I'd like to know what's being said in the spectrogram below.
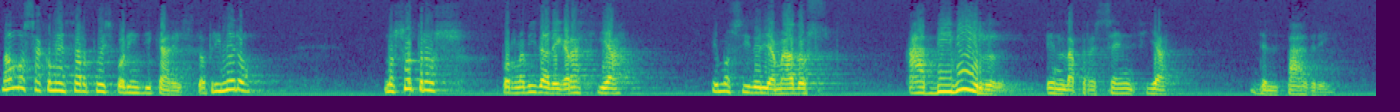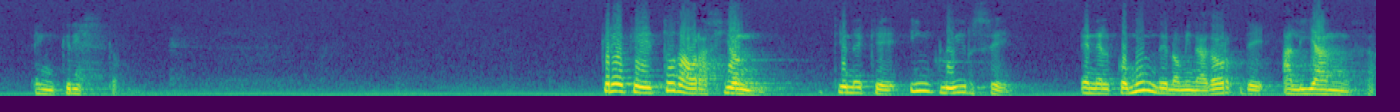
Vamos a comenzar pues por indicar esto. Primero, nosotros, por la vida de gracia, hemos sido llamados a vivir en la presencia del Padre en Cristo. Creo que toda oración tiene que incluirse en el común denominador de alianza,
